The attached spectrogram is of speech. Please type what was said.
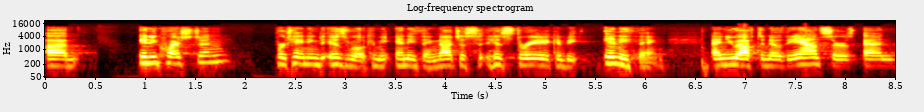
um, any question pertaining to Israel. It can be anything, not just history. It can be anything, and you have to know the answers. And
